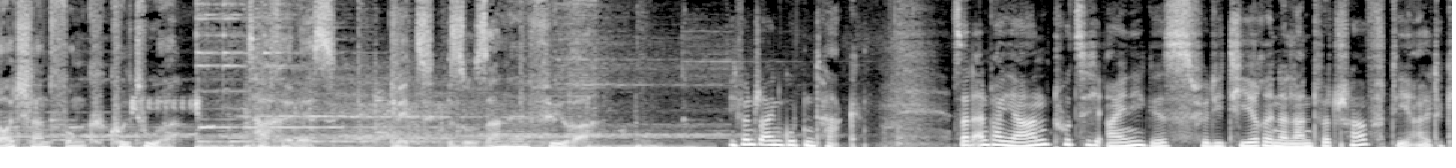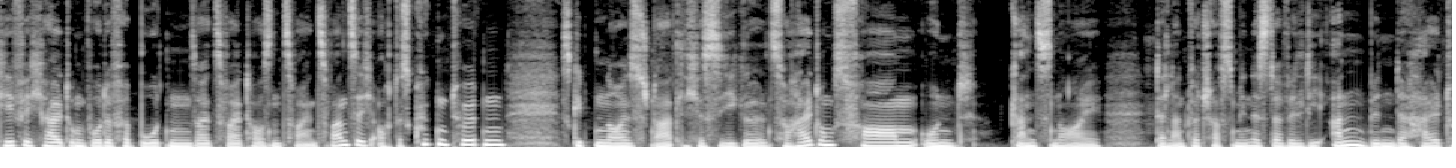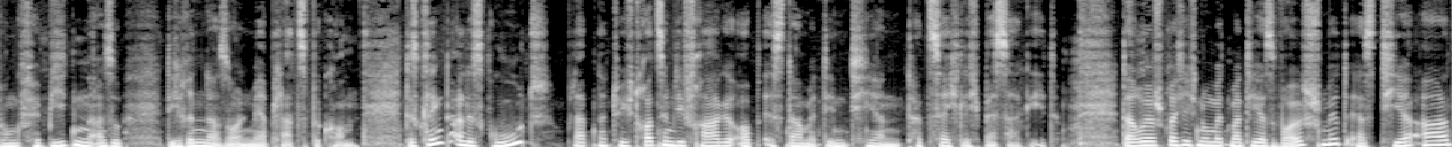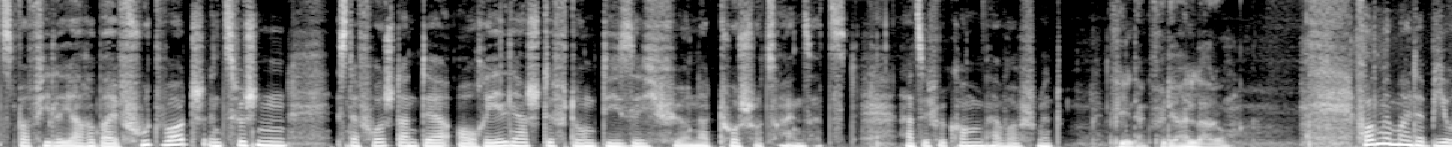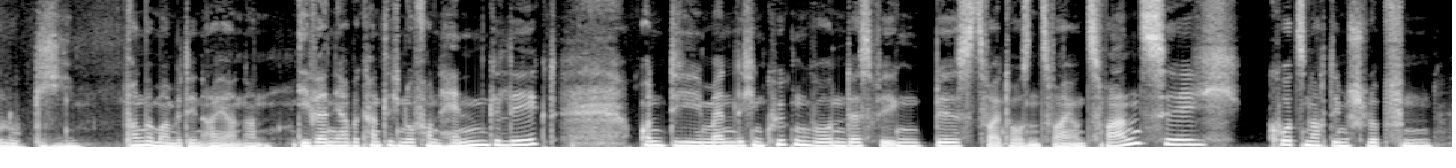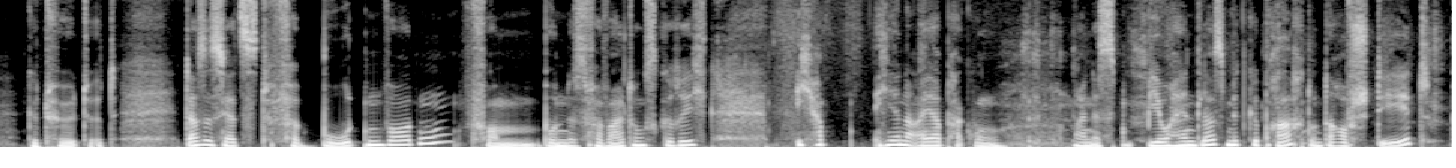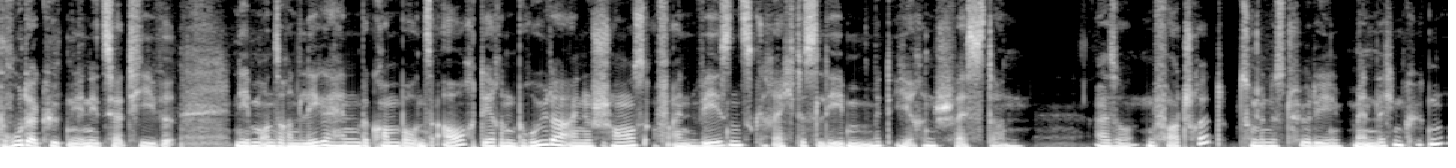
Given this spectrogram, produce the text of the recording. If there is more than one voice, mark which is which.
Speaker 1: Deutschlandfunk Kultur. Tacheles. Mit Susanne Führer.
Speaker 2: Ich wünsche einen guten Tag. Seit ein paar Jahren tut sich einiges für die Tiere in der Landwirtschaft. Die alte Käfighaltung wurde verboten seit 2022, auch das Kükentöten. Es gibt ein neues staatliches Siegel zur Haltungsform und ganz neu der Landwirtschaftsminister will die Anbindehaltung verbieten, also die Rinder sollen mehr Platz bekommen. Das klingt alles gut, bleibt natürlich trotzdem die Frage, ob es damit den Tieren tatsächlich besser geht. Darüber spreche ich nun mit Matthias Wolfschmidt. Er ist Tierarzt, war viele Jahre bei Foodwatch. Inzwischen ist er Vorstand der Aurelia Stiftung, die sich für Naturschutz einsetzt. Herzlich willkommen, Herr Wolfschmidt.
Speaker 3: Vielen Dank für die Einladung.
Speaker 2: Folgen wir mal der Biologie. Fangen wir mal mit den Eiern an. Die werden ja bekanntlich nur von Hennen gelegt und die männlichen Küken wurden deswegen bis 2022 kurz nach dem Schlüpfen getötet. Das ist jetzt verboten worden vom Bundesverwaltungsgericht. Ich habe hier eine Eierpackung meines Biohändlers mitgebracht und darauf steht Bruderkükeninitiative. Neben unseren Legehennen bekommen bei uns auch deren Brüder eine Chance auf ein wesensgerechtes Leben mit ihren Schwestern. Also ein Fortschritt, zumindest für die männlichen Küken.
